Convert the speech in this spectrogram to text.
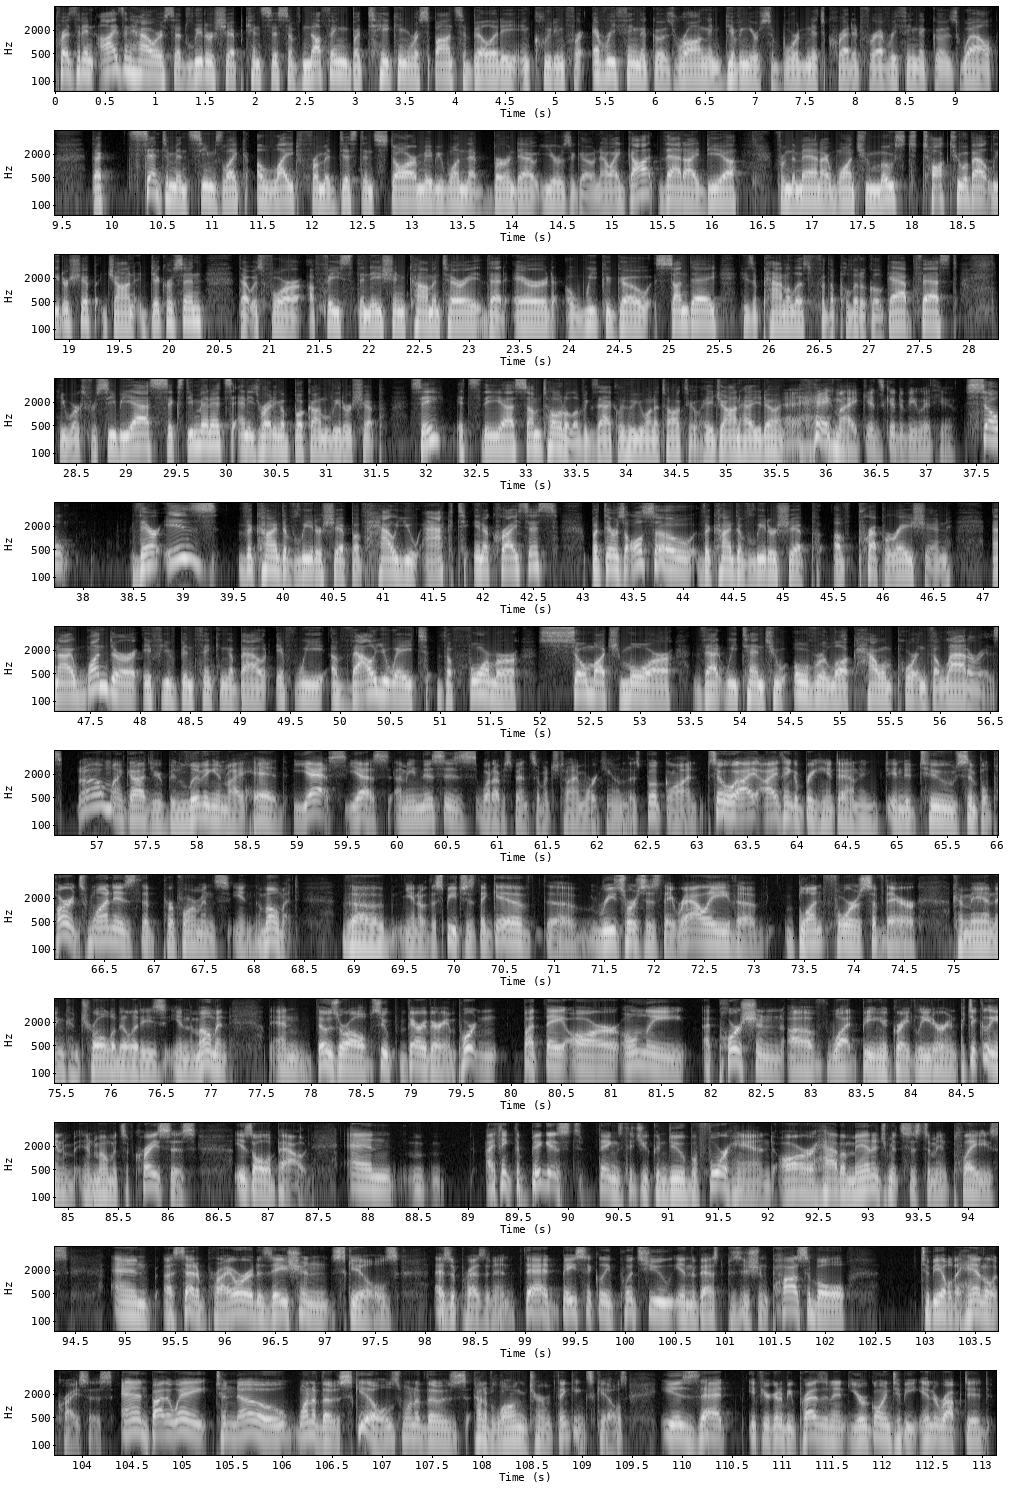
President Eisenhower said leadership consists of nothing but taking responsibility, including for everything that goes wrong and giving your subordinates credit for everything that goes well. That sentiment seems like a light from a distant star, maybe one that burned out years ago. Now, I got that idea from the man I want to most talk to about leadership, John Dickerson. That was for a Face the Nation commentary that aired a week ago Sunday. He's a panelist for the Political Gabfest. He works for CBS, 60 Minutes, and he's writing a book on leadership. See, it's the uh, sum total of exactly who you want to talk to. Hey, John, how you doing? Hey, Mike. It's good to be with you. So there is the kind of leadership of how you act in a crisis, but there's also the kind of leadership of preparation. And I wonder if you've been thinking about if we evaluate the former so much more that we tend to overlook how important the latter is. Oh my God, you've been living in my head. Yes, yes. I mean, this is what I've spent so much time working on this book on. So I, I think of breaking it down in, into two simple parts. One is the performance in the moment the you know the speeches they give, the resources they rally, the blunt force of their command and control abilities in the moment, and those are all super, very very important. But they are only a portion of what being a great leader, and particularly in, in moments of crisis, is all about. And I think the biggest things that you can do beforehand are have a management system in place and a set of prioritization skills as a president that basically puts you in the best position possible to be able to handle a crisis. And by the way, to know one of those skills, one of those kind of long term thinking skills, is that if you're going to be president, you're going to be interrupted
